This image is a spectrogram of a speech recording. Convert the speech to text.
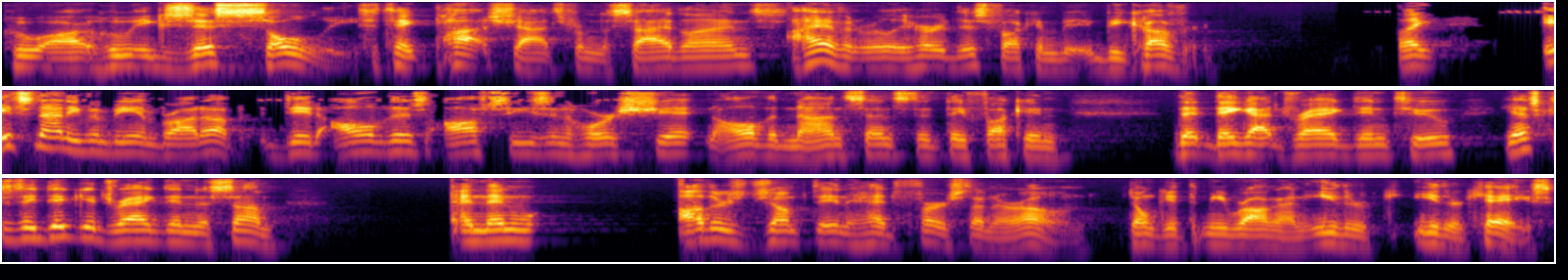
who are who exist solely to take pot shots from the sidelines, I haven't really heard this fucking be, be covered. Like, it's not even being brought up. Did all this off-season horse shit and all the nonsense that they fucking that they got dragged into? Yes, because they did get dragged into some, and then others jumped in head first on their own. Don't get me wrong on either either case.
